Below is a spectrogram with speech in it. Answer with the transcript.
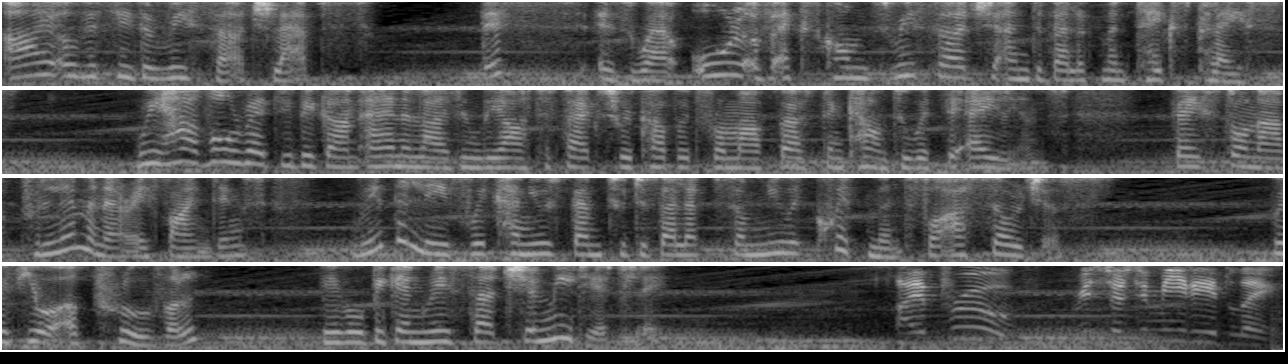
I oversee the research labs. This is where all of XCOM's research and development takes place. We have already begun analyzing the artifacts recovered from our first encounter with the aliens. Based on our preliminary findings, we believe we can use them to develop some new equipment for our soldiers. With your approval, we will begin research immediately. I approve. Research immediately.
